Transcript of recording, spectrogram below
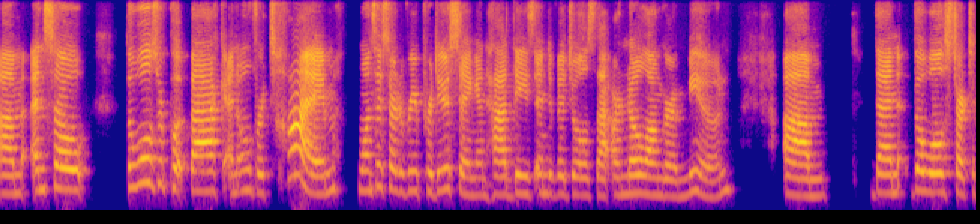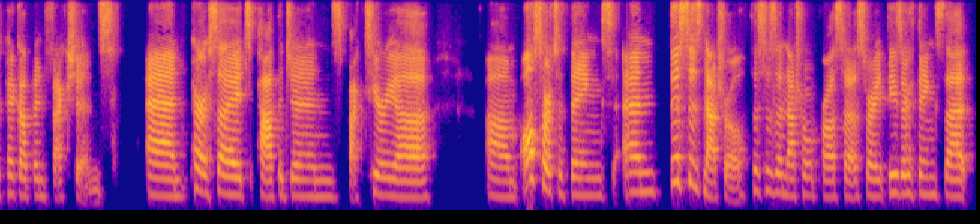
Um, and so the wolves were put back, and over time, once they started reproducing and had these individuals that are no longer immune, um, then the wolves start to pick up infections and parasites, pathogens, bacteria, um, all sorts of things. And this is natural. This is a natural process, right? These are things that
